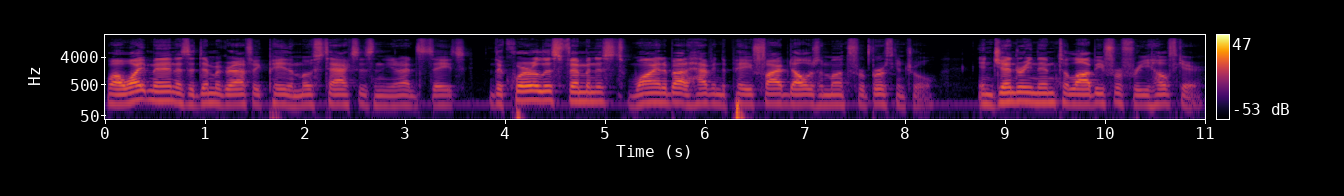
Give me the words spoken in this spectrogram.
while white men as a demographic pay the most taxes in the United States, the querulous feminists whine about having to pay $5 a month for birth control, engendering them to lobby for free health care.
